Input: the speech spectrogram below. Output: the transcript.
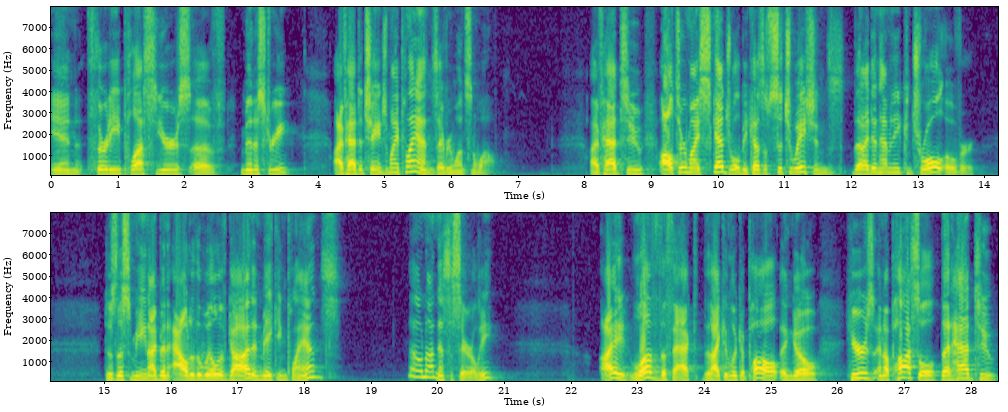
in 30 plus years of ministry, I've had to change my plans every once in a while. I've had to alter my schedule because of situations that I didn't have any control over. Does this mean I've been out of the will of God and making plans? No, not necessarily. I love the fact that I can look at Paul and go, here's an apostle that had to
